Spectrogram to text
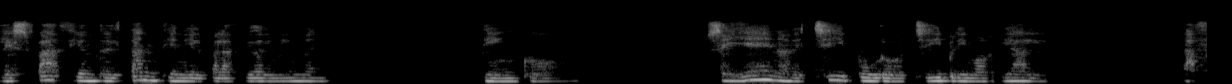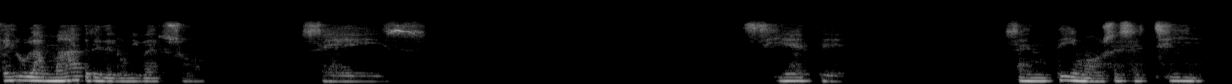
el espacio entre el Tantien y el palacio del Mingmen. Cinco. Se llena de chi puro, chi primordial, la célula madre del universo. Seis. Siete. Sentimos ese chi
